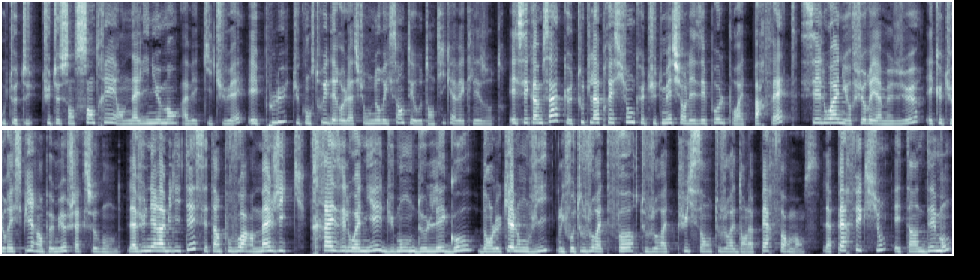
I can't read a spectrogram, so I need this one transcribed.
où tu te sens centré en alignement avec qui tu es, et plus tu construis des relations nourrissantes et authentiques avec les autres. Et c'est comme ça que toute la pression que tu te mets sur les épaules pour être parfaite s'éloigne au fur et à mesure, et que tu respires un peu mieux chaque seconde. La vulnérabilité, c'est un pouvoir magique, très éloigné du monde de l'ego dans lequel on vit. Il faut toujours être fort, toujours être puissant, toujours être dans la performance. La perfection est un démon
